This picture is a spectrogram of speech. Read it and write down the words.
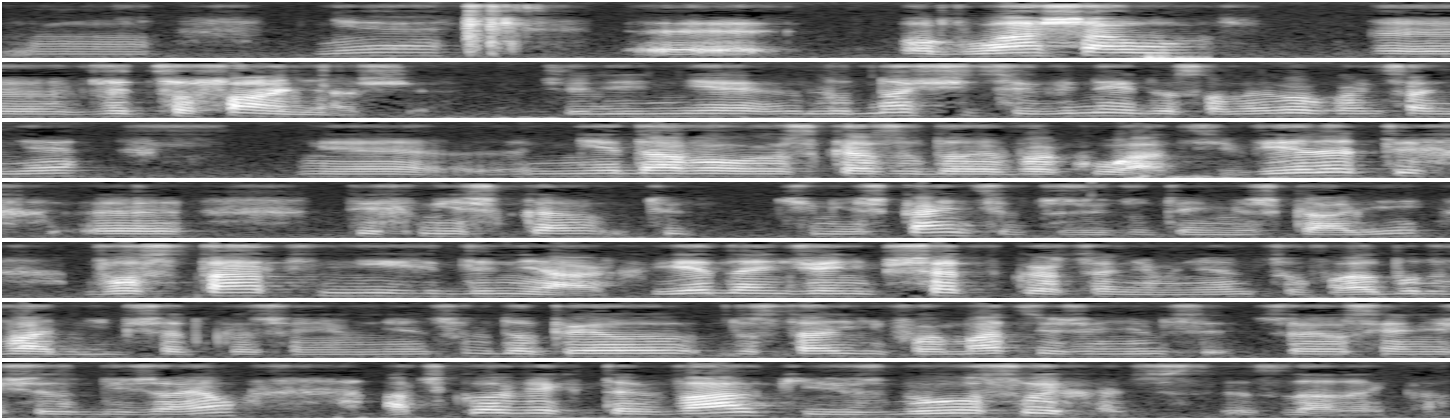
mm, nie ogłaszał wycofania się, czyli nie, ludności cywilnej do samego końca nie nie, nie dawał rozkazu do ewakuacji. Wiele tych, e, tych mieszka ci mieszkańcy, którzy tutaj mieszkali, w ostatnich dniach, jeden dzień przed wkroczeniem Niemców albo dwa dni przed wkroczeniem Niemców, dopiero dostali informację, że, Niemcy, że Rosjanie się zbliżają, aczkolwiek te walki już było słychać z, z daleka.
